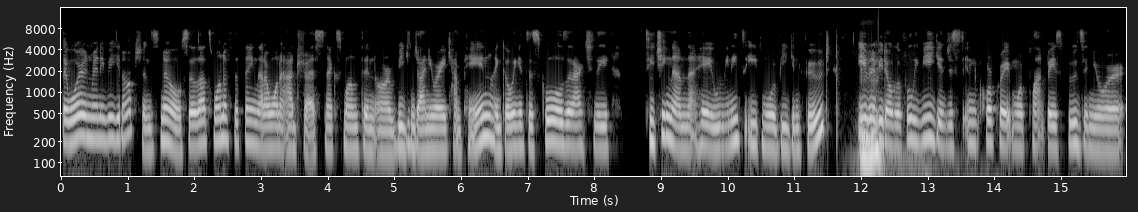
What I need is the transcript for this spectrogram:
there weren't many vegan options, no. So that's one of the things that I want to address next month in our Vegan January campaign, like going into schools and actually teaching them that, hey, we need to eat more vegan food. Even mm-hmm. if you don't go fully vegan, just incorporate more plant based foods in your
